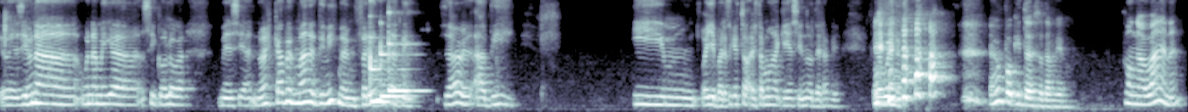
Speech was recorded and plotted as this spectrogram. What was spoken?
Que me decía una, una amiga psicóloga, me decía, no escapes más de ti misma, enfréntate, ¿sabes? A ti. Y, mm, oye, parece que esto, estamos aquí haciendo terapia. Pero bueno. es un poquito eso también. Con Habana,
